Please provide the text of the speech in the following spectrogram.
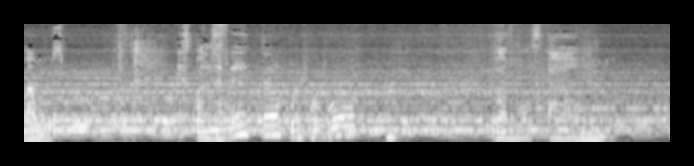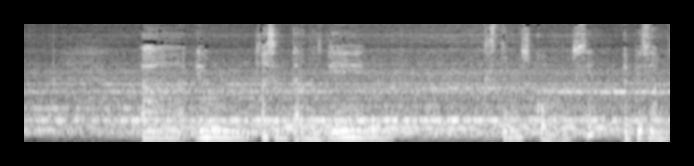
Vamos. Espalda recta, por favor. Vamos a estemos cómodos, ¿sí? Empezamos.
